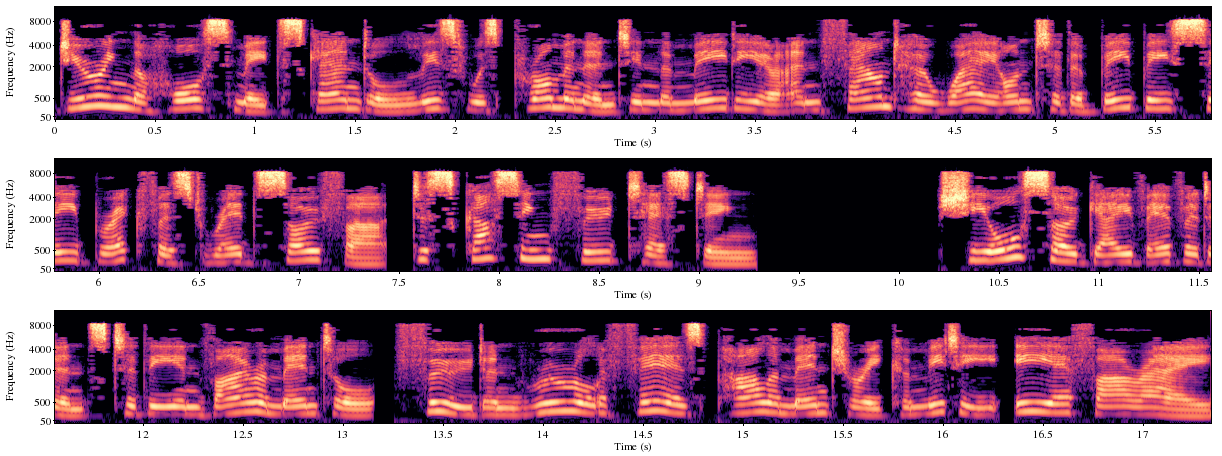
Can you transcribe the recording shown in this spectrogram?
during the horsemeat scandal Liz was prominent in the media and found her way onto the BBC Breakfast Red Sofa, discussing food testing. She also gave evidence to the Environmental, Food and Rural Affairs Parliamentary Committee EFRA.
